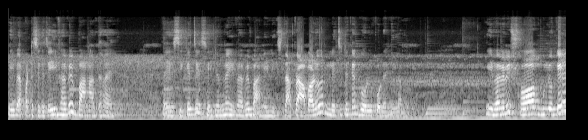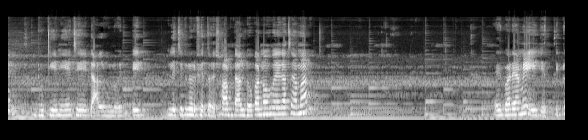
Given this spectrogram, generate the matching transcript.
এই ব্যাপারটা শিখেছি। এইভাবে বানাতে হয়। তাই শিখেছে, সেই জন্য এইভাবে বানিয়ে নিচ্ছি। তারপর আবারও লেচিটাকে গোল করে নিলাম। এইভাবে আমি সবগুলোকে ঢুকিয়ে নিয়েছি, এই ডালগুলো, এই লেচিগুলোর ভেতরে সব ডাল ঢোকানো হয়ে গেছে আমার। এবারে আমি এই যে একটু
